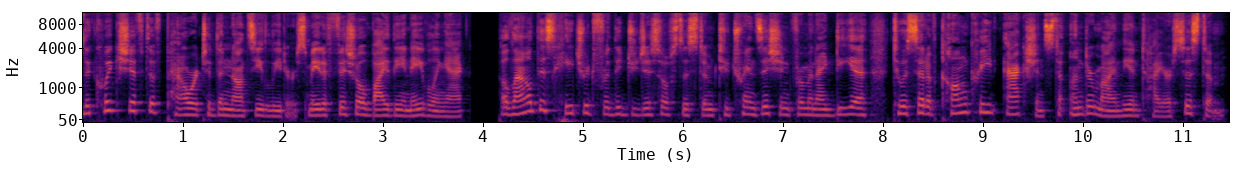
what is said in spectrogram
The quick shift of power to the Nazi leaders, made official by the Enabling Act, allowed this hatred for the judicial system to transition from an idea to a set of concrete actions to undermine the entire system.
